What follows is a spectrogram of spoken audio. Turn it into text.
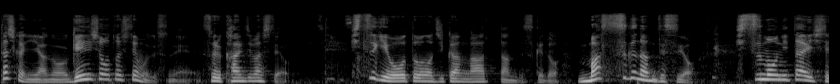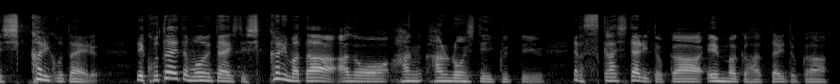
確かにあの現象としてもですねそれ感じましたよ。質疑応答の時間があったんですけどまっすぐなんですよ。質問に対してしっかり答えるで答えたものに対してしっかりまたあの反反論していくっていう。なんか透かしたりとか煙幕張ったりとか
